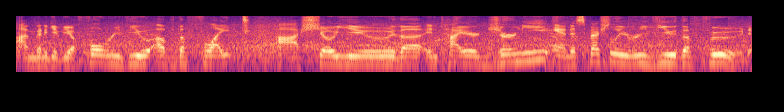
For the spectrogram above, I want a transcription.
I'm gonna give you a full review of the flight, uh, show you the entire journey, and especially review the food.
